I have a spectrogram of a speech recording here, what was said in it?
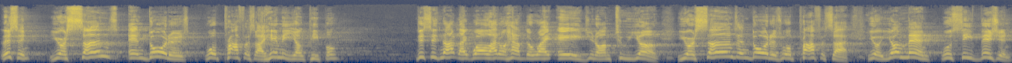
Listen, your sons and daughters will prophesy. Hear me, young people. This is not like, well, I don't have the right age, you know, I'm too young. Your sons and daughters will prophesy. Your young men will see vision.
